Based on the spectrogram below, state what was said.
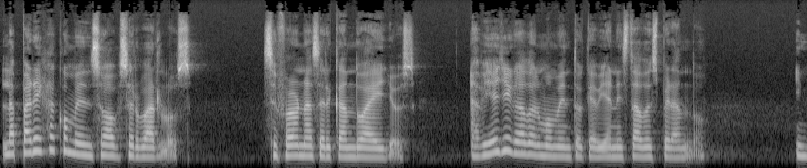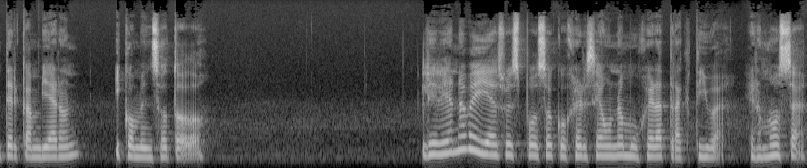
La pareja comenzó a observarlos. Se fueron acercando a ellos. Había llegado el momento que habían estado esperando. Intercambiaron y comenzó todo. Liliana veía a su esposo cogerse a una mujer atractiva, hermosa,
